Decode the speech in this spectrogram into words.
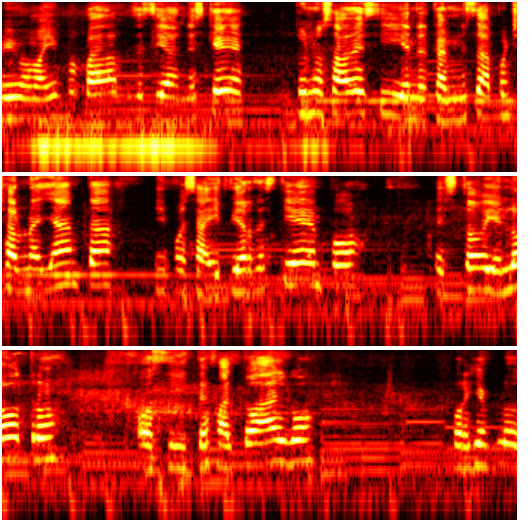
mi mamá y mi papá decían, es que tú no sabes si en el camino se va a ponchar una llanta y pues ahí pierdes tiempo, esto y el otro, o si te faltó algo. Por ejemplo,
